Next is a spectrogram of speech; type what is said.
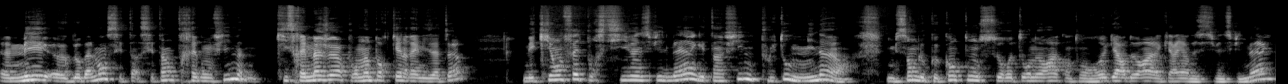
mais globalement, c'est un, un très bon film qui serait majeur pour n'importe quel réalisateur mais qui en fait pour Steven Spielberg est un film plutôt mineur. Il me semble que quand on se retournera, quand on regardera la carrière de Steven Spielberg,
